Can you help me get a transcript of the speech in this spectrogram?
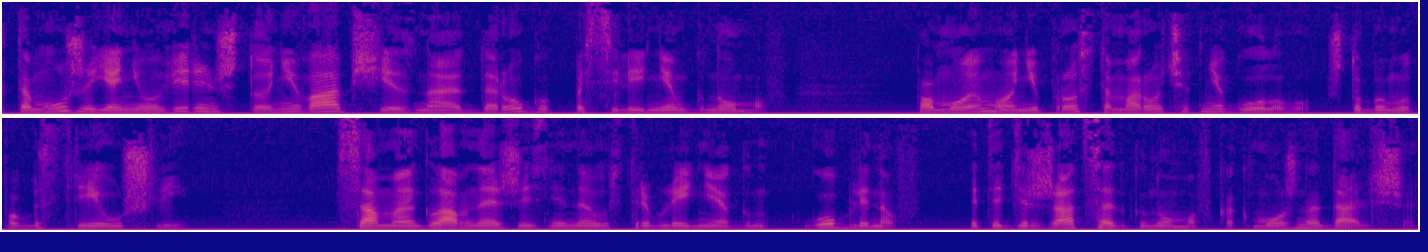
К тому же я не уверен, что они вообще знают дорогу к поселениям гномов. По-моему, они просто морочат мне голову, чтобы мы побыстрее ушли. Самое главное жизненное устремление гоблинов – это держаться от гномов как можно дальше.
